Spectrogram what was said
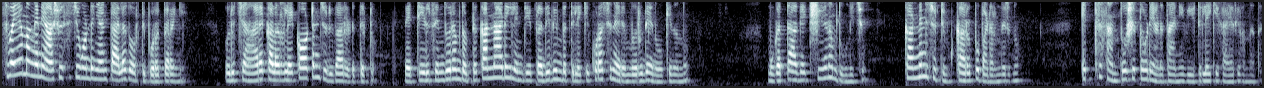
സ്വയം അങ്ങനെ ആശ്വസിച്ചുകൊണ്ട് ഞാൻ തല തോർത്തി പുറത്തിറങ്ങി. ഒരു ചാര കളറിലെ കോട്ടൺ ചുരിദാർ എടുത്തിട്ടു. നെറ്റിയിൽ സിന്ദൂരം തൊട്ട് കണ്ണാടിയിൽ എന്റെ പ്രതിബിംബത്തിലേക്ക് കുറച്ചു നേരം വെറുതെ നോക്കി നിന്നു. മുഖത്താകെ ക്ഷീണം തോന്നിച്ചു. കണ്ണിന് ചുറ്റും കറുപ്പ് പടർന്നിരുന്നു. എത്ര സന്തോഷത്തോടെയാണ് താൻ ഈ വീട്ടിലേക്ക് കയറി വന്നത്?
